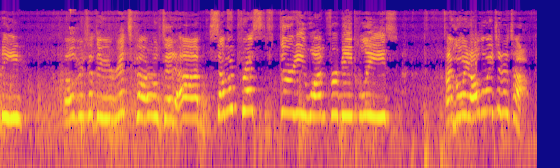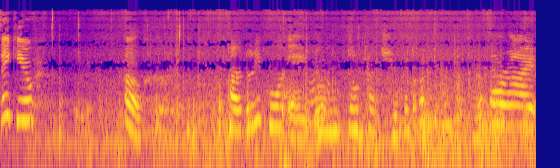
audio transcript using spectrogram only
the elevators at the Ritz Carlton. Um, someone press 31 for me, please. I'm going all the way to the top. Thank you. Oh. Car 34A. Um, don't touch. All right.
